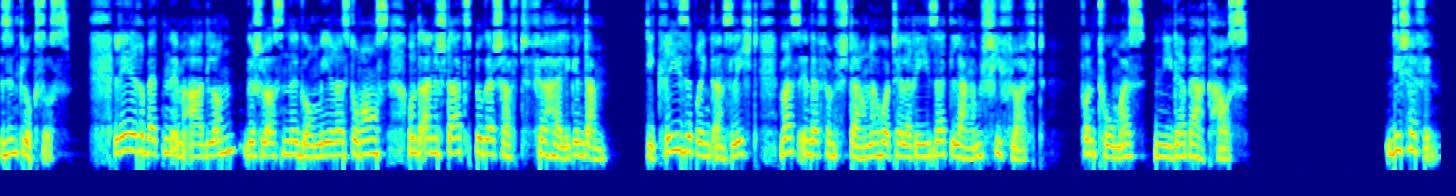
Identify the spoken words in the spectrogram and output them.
sind Luxus. Leere Betten im Adlon, geschlossene Gourmet-Restaurants und eine Staatsbürgerschaft für Heiligendamm. Die Krise bringt ans Licht, was in der Fünf-Sterne-Hotellerie seit langem schiefläuft. Von Thomas Niederberghaus. Die Chefin.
